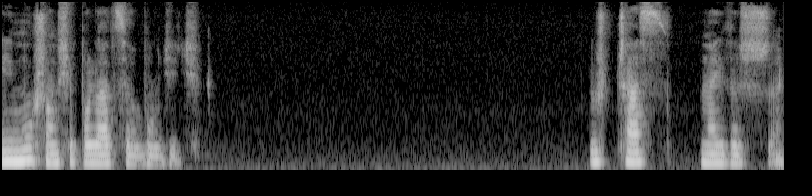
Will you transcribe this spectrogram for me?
I muszą się Polacy obudzić. Już czas najwyższy.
